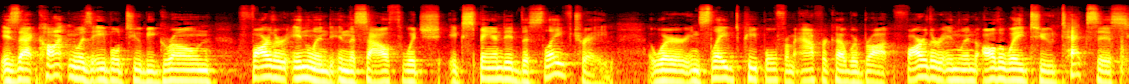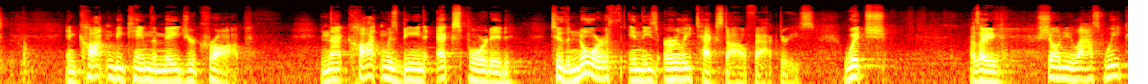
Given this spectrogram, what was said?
is that cotton was able to be grown farther inland in the South, which expanded the slave trade where enslaved people from Africa were brought farther inland all the way to Texas, and cotton became the major crop. And that cotton was being exported to the north in these early textile factories, which, as I shown you last week,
